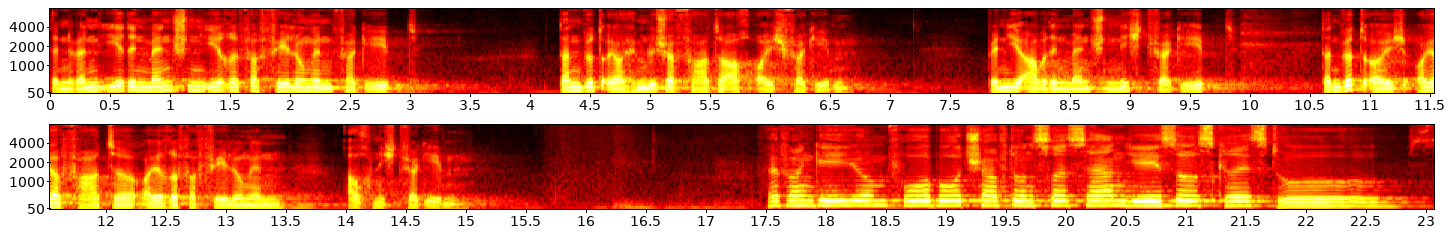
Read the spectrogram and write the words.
Denn wenn ihr den Menschen ihre Verfehlungen vergebt, dann wird euer himmlischer Vater auch euch vergeben. Wenn ihr aber den Menschen nicht vergebt, dann wird euch euer Vater eure Verfehlungen auch nicht vergeben. Evangelium, frohe Botschaft unseres Herrn Jesus Christus.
